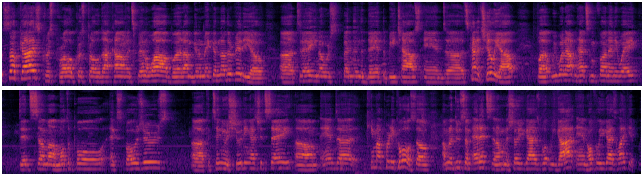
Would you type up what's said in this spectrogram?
What's up guys? Chris Perello, chrisperello.com. It's been a while, but I'm going to make another video. Uh, today, you know, we're spending the day at the beach house and uh, it's kind of chilly out, but we went out and had some fun anyway. Did some uh, multiple exposures, uh, continuous shooting I should say, um, and uh, came out pretty cool. So I'm going to do some edits and I'm going to show you guys what we got and hopefully you guys like it. Please.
